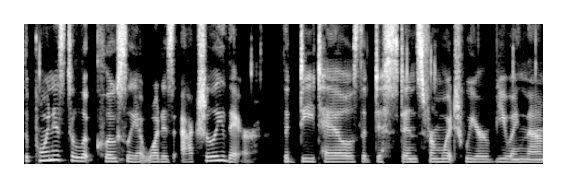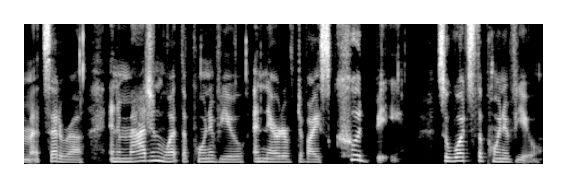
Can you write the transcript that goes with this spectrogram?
The point is to look closely at what is actually there, the details, the distance from which we are viewing them, etc., and imagine what the point of view and narrative device could be. So, what's the point of view?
